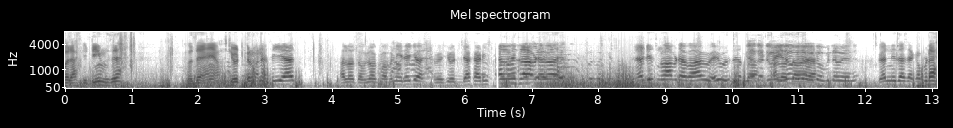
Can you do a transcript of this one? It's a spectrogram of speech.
બધા આખી ટીમ છે. બધા અહીંયા શૂટ કરવાના છીએ આજ. હાલો તો વ્લોગમાં બની રહેજો. હવે શૂટ દેખાડી. ચાલો મિત્ર આપણે લેડીઝનું આપણે આવ્યું એવું છે. તો હાલો તો હવે પહેરી દીધા છે કપડા.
